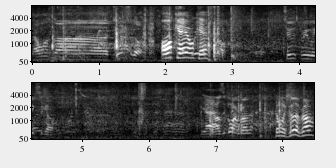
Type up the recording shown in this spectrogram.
That was uh, two weeks ago. Okay, Three okay. weeks ago. Two, three weeks ago. Yeah, how's it going, brother? Going good, bro.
